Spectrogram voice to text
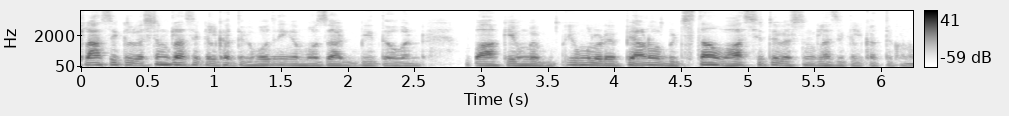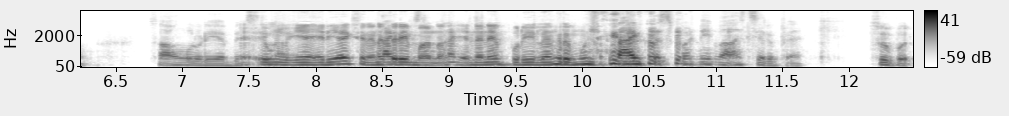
கிளாசிக்கல் வெஸ்டர்ன் கிளாசிக்கல் கற்றுக்கும் போது நீங்கள் மொசாட் பீத்தோவன் பாக் இவங்க இவங்களுடைய பியானோ பிட்ஸ் தான் வாசிச்சுட்டு வெஸ்டர்ன் கிளாசிக்கல் கற்றுக்கணும் ஸோ அவங்களுடைய பிட்ஸ் உங்களுக்கு என் ரியாக்ஷன் என்ன தெரியுமா? என்னன்னே புரியலங்கிற மாதிரி ப்ராக்டிஸ் பண்ணி வாசிச்சிருப்பேன். சூப்பர்.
